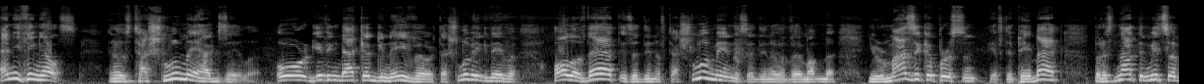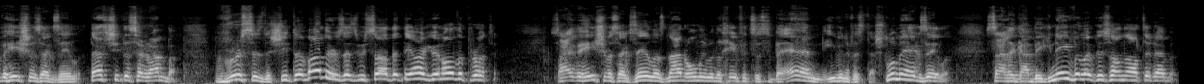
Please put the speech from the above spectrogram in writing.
Anything else and it was tashlume hagzela, or giving back a gneva, or tashlume gneva. All of that is a din of tashlumin, it's a din of uh, you're mazik a person, you have to pay back, but it's not the mitzvah of heshivas hagzela. That's shita saramba. Versus the shita of others, as we saw that they argue in all the protein. Sai v'heshivas hagzela is not only when the chifetz is be'en, even if it's tashlume hagzela. Sai legabi gneva, like we saw in the Alter Rebbe.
